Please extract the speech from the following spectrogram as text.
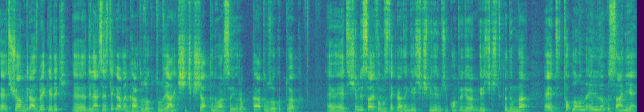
Evet şu an biraz bekledik. Ee, dilerseniz tekrardan kartımızı okuttuğumuzu yani kişi çıkış yaptığını varsayıyorum. Kartımızı okuttuk. Evet şimdi sayfamızı tekrardan giriş çıkış bilgilerim için kontrol ediyorum. Giriş çıkış tıkladığımda evet toplamında 59 saniye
